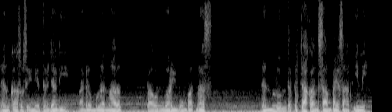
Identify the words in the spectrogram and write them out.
Dan kasus ini terjadi pada bulan Maret tahun 2014 dan belum terpecahkan sampai saat ini.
